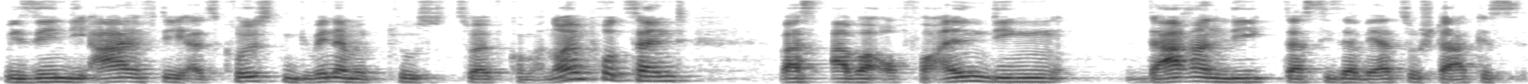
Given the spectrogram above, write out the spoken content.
Wir sehen die AfD als größten Gewinner mit plus 12,9%, was aber auch vor allen Dingen daran liegt, dass dieser Wert so stark ist,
